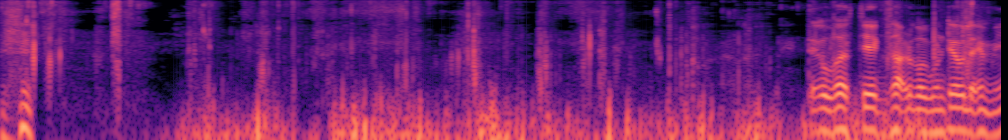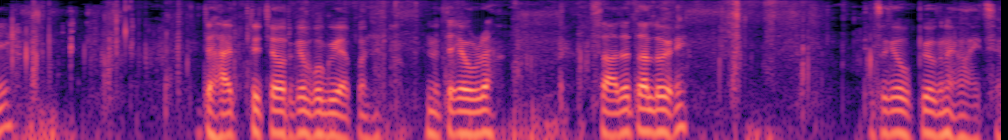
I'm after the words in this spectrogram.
ते वरती एक झाड बघून ठेवलं आहे मी. तिथे आहेत त्याच्यावर काय बघूया आपण. नाही तर एवढा साधं चालू आहे. त्याचा काही उपयोग नाही व्हायचा.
